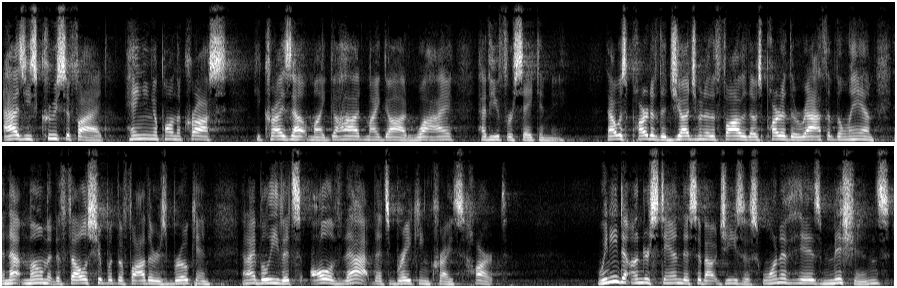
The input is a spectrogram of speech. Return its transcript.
As he's crucified, hanging upon the cross, he cries out, My God, my God, why have you forsaken me? That was part of the judgment of the Father. That was part of the wrath of the Lamb. In that moment, the fellowship with the Father is broken. And I believe it's all of that that's breaking Christ's heart. We need to understand this about Jesus. One of his missions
